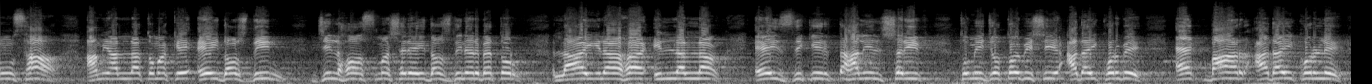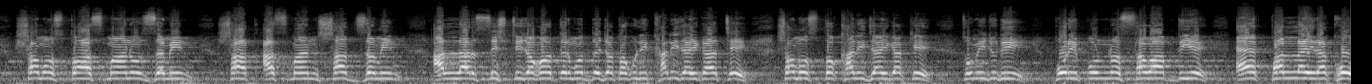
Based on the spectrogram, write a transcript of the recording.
মূসা, আমি আল্লাহ তোমাকে এই দশ দিন জিলহস মাসের এই দশ দিনের ভেতর লা ইলাহা ইল্লাল্লাহ, এই জিকির তাহালিল শরীফ তুমি যত বেশি আদায় করবে, একবার আদায় করলে সমস্ত আসমান ও জমিন, সাত আসমান, সাত জমিন আল্লাহর সৃষ্টি জগতের মধ্যে যতগুলি খালি জায়গা আছে, সমস্ত খালি জায়গাকে তুমি যদি পরিপূর্ণ সওয়াব দিয়ে এক পাল্লাই রাখো,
